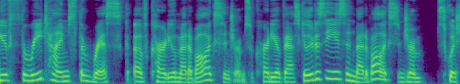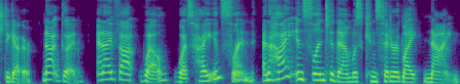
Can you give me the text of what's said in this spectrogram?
you have three times the risk of cardiometabolic syndrome. So, cardiovascular disease and metabolic syndrome squished together. Not good. And I thought, well, what's high insulin? And high insulin to them was considered like nine,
